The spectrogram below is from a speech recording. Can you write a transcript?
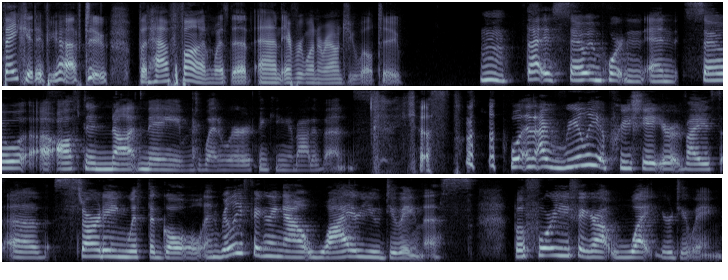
fake it if you have to, but have fun with it, and everyone around you will too. Mm, that is so important and so uh, often not named when we're thinking about events. Yes. well, and I really appreciate your advice of starting with the goal and really figuring out why are you doing this before you figure out what you're doing.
